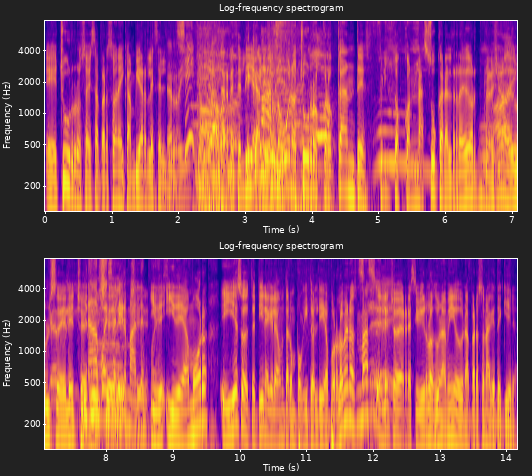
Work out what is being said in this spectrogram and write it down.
eh, churros a esa persona y cambiarles el día. rico. Levantarles el día, que unos buenos churros crocantes, fritos con azúcar alrededor, rellenos de dulce de leche. Nada dulce puede de salir mal Y de, y de amor, y eso te tiene que levantar un poquito el día, por lo menos más Sí. el hecho de recibirlos de un amigo, de una persona que te quiere.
